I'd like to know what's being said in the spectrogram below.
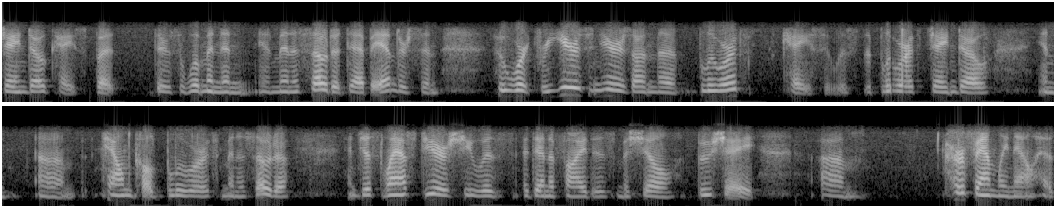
Jane Doe case, but there's a woman in in Minnesota, Deb Anderson, who worked for years and years on the Blue Earth case. It was the Blue Earth Jane Doe in um, a town called Blue Earth, Minnesota. And just last year, she was identified as Michelle Busha. Um, her family now has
